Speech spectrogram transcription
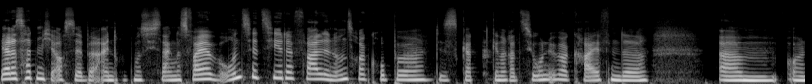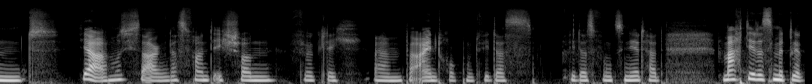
Ja, das hat mich auch sehr beeindruckt, muss ich sagen. Das war ja bei uns jetzt hier der Fall in unserer Gruppe, dieses generationenübergreifende. Ähm, und ja, muss ich sagen, das fand ich schon wirklich ähm, beeindruckend, wie das, wie das funktioniert hat. Macht ihr das mit der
